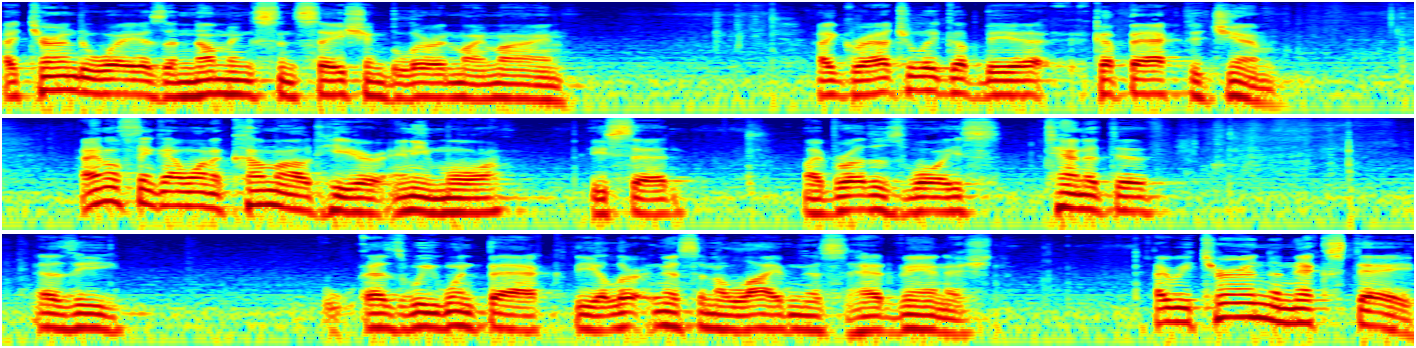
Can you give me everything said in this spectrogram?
I turned away as a numbing sensation blurred my mind. I gradually got, ba- got back to Jim. I don't think I want to come out here anymore, he said, my brother's voice tentative as he as we went back, the alertness and aliveness had vanished. I returned the next day.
